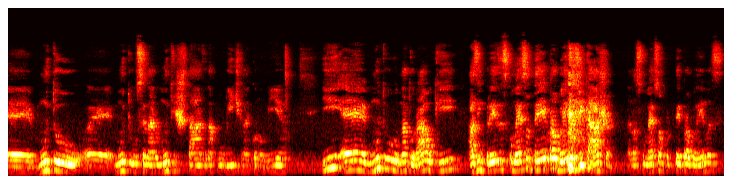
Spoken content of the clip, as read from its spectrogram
é, muito, é, muito um cenário muito instável na política, na economia. E é muito natural que as empresas começam a ter problemas de caixa. Elas começam a ter problemas,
